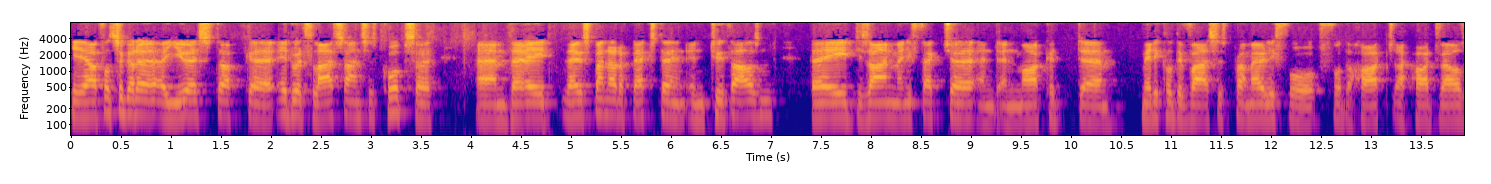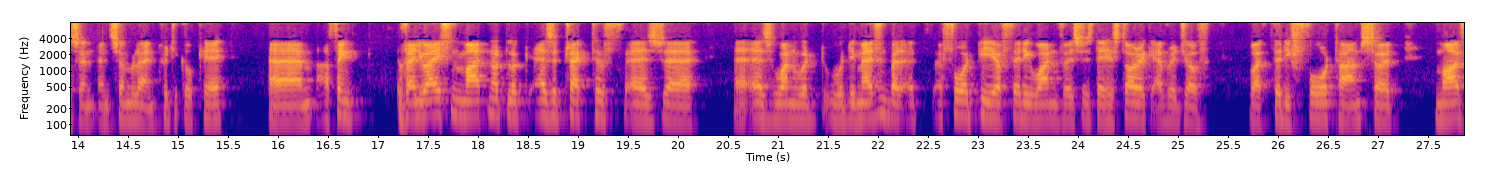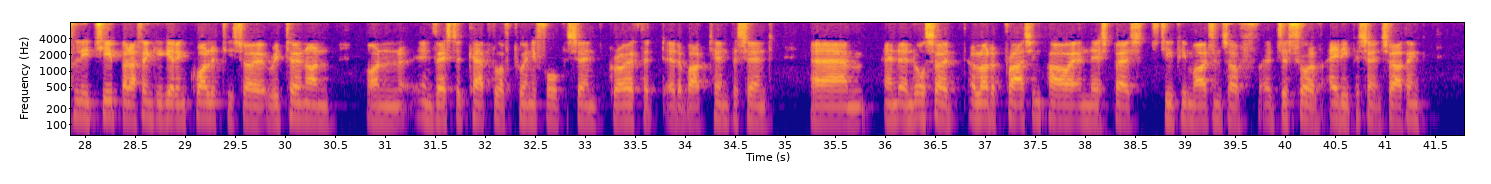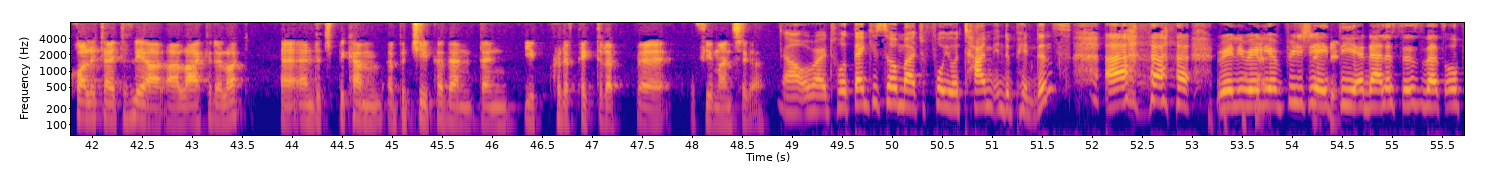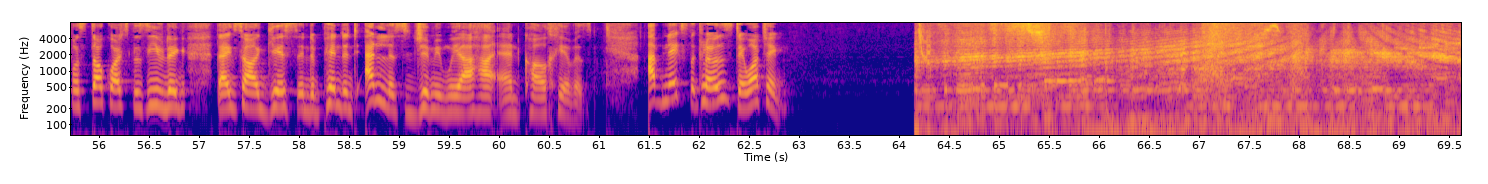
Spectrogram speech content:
Yeah, I've also got a, a US stock, uh, Edwards Life Sciences Corp. So um, they they spun out of Baxter in, in 2000. They design, manufacture, and and market um, medical devices primarily for for the heart, like heart valves and, and similar, and critical care. Um, I think valuation might not look as attractive as uh, as one would would imagine, but a, forward P of 31 versus the historic average of about 34 times. So marginally cheap, but I think you're getting quality. So return on on invested capital of 24%, growth at, at about 10%, um, and and also a lot of pricing power in their space. GP margins of uh, just short of 80%. So I think qualitatively, I, I like it a lot uh, and it's become a bit cheaper than, than you could have picked it up uh, a few months ago. All right. Well, thank you so much for your time independence. Uh, really, really appreciate the analysis. That's all for Stockwatch this evening. Thanks to our guests, independent analysts Jimmy Moyaha and Karl Gevers. Up next, the close. Stay watching.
